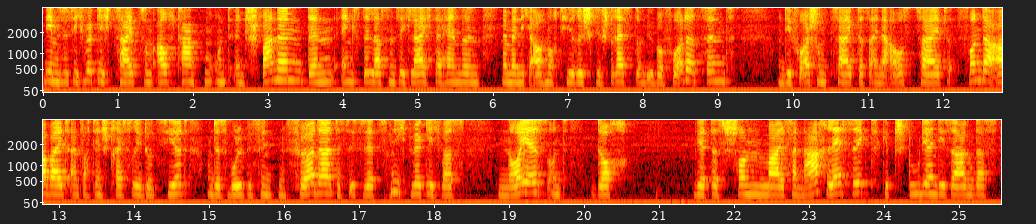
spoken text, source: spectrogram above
Nehmen Sie sich wirklich Zeit zum Auftanken und Entspannen, denn Ängste lassen sich leichter handeln, wenn wir nicht auch noch tierisch gestresst und überfordert sind. Und die Forschung zeigt, dass eine Auszeit von der Arbeit einfach den Stress reduziert und das Wohlbefinden fördert. Das ist jetzt nicht wirklich was Neues und doch wird das schon mal vernachlässigt. Es gibt Studien, die sagen, dass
